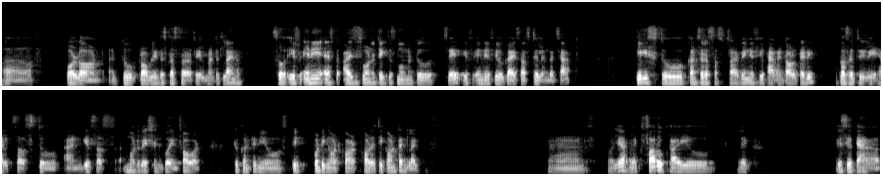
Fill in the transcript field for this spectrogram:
uh, hold on to probably discuss the Real Madrid lineup. So if any, I just want to take this moment to say, if any of you guys are still in the chat, please do consider subscribing if you haven't already, because it really helps us to and gives us motivation going forward to continue speak, putting out quality content like this. And well, yeah, like Farooq, are you like, is your ca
